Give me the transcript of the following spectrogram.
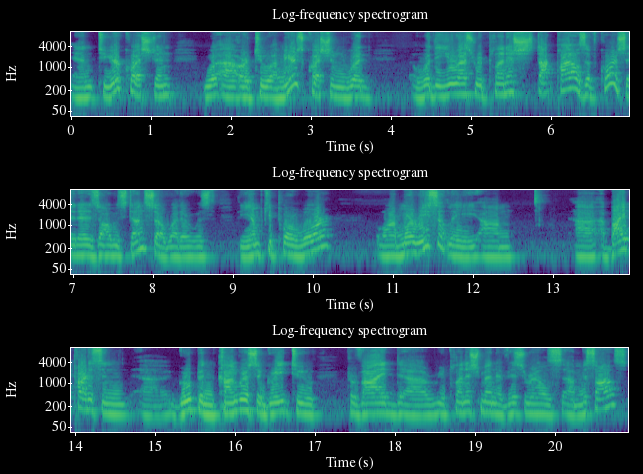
And to your question, or to Amir's question, would would the U.S. replenish stockpiles? Of course, it has always done so, whether it was the Yom Kippur War or more recently, um, uh, a bipartisan uh, group in Congress agreed to provide uh, replenishment of Israel's uh, missiles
